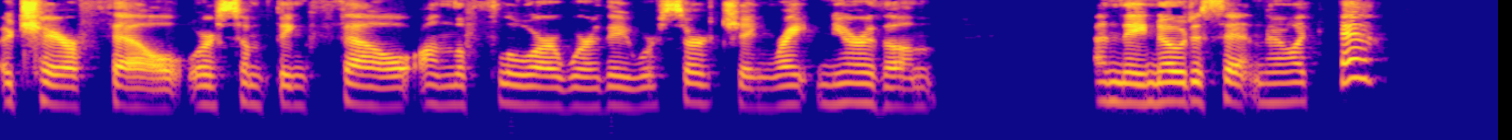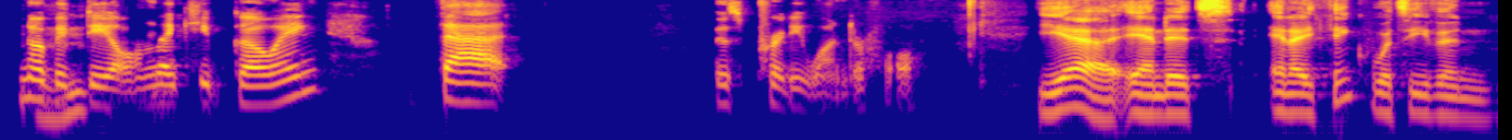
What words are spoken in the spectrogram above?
a chair fell or something fell on the floor where they were searching right near them and they notice it and they're like, eh, no mm-hmm. big deal. And they keep going. That is pretty wonderful. Yeah. And it's, and I think what's even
